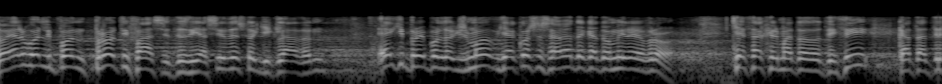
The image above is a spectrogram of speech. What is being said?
Το έργο λοιπόν πρώτη φάση της διασύνδεσης των κυκλάδων έχει προϋπολογισμό 240 εκατομμύρια ευρώ και θα χρηματοδοτηθεί κατά 30%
